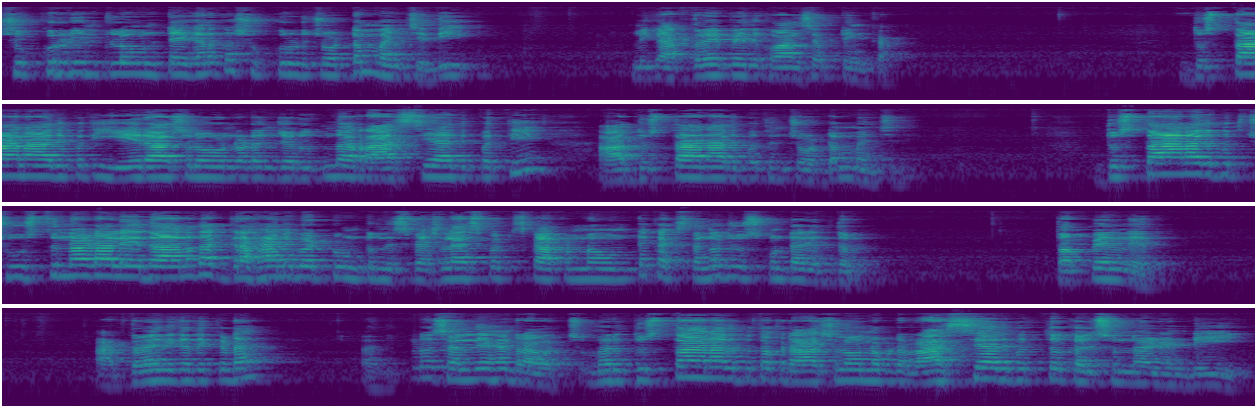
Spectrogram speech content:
శుక్రుడి ఇంట్లో ఉంటే కనుక శుక్రుడు చూడడం మంచిది. మీకు అర్థమైపోయింది కాన్సెప్ట్ ఇంకా. దుస్థానాధిపతి ఏ రాశిలో ఉండడం జరుగుతుందో ఆ రాశ్యాధిపతి ఆ దుస్థానాధిపతిని చూడడం మంచిది. దుస్థానాధిపతి చూస్తున్నాడా లేదా అన్నది ఆ గ్రహాన్ని బట్టి ఉంటుంది. స్పెషల్ ఆస్పెక్ట్స్ కాకుండా ఉంటే ఖచ్చితంగా చూసుకుంటారు ఇద్దరు. తప్పేం లేదు. అర్థమైంది కదా ఇక్కడ? అది. ఇప్పుడు సందేహం రావచ్చు. మరి దుస్థానాధిపతి ఒక రాశిలో ఉన్నప్పుడు రాస్యాధిపతితో కలిసి ఉన్నాడండి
